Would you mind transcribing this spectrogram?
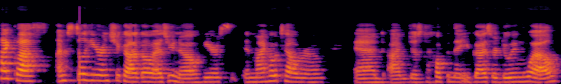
Hi class, I'm still here in Chicago as you know, here in my hotel room and I'm just hoping that you guys are doing well.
